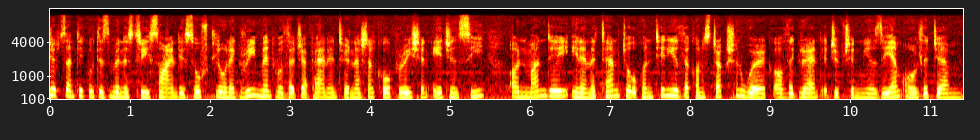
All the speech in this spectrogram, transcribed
Egypt's Antiquities Ministry signed a soft loan agreement with the Japan International Cooperation Agency on Monday in an attempt to continue the construction work of the Grand Egyptian Museum or the GEM.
